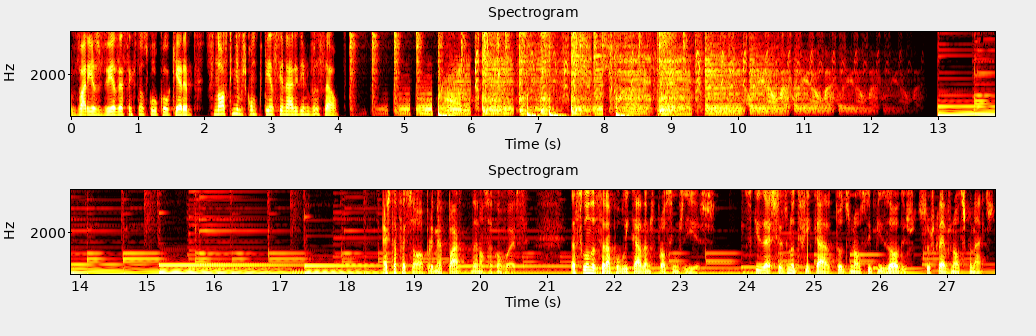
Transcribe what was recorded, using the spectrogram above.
várias vezes essa questão se colocou, que era se nós tínhamos competência na área de inovação. Esta foi só a primeira parte da nossa conversa. A segunda será publicada nos próximos dias. Se quiseres ser notificado de todos os novos episódios, subscreve os nossos canais.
